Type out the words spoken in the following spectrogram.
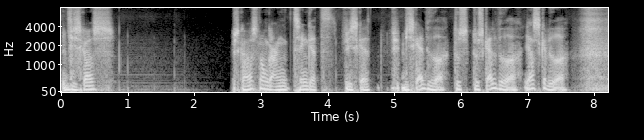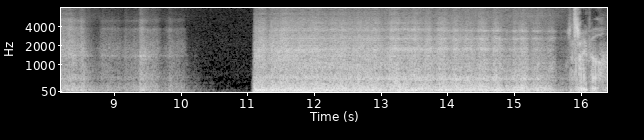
vi skal også vi skal også nogle gange tænke, at vi skal, vi skal videre. Du, du skal videre. Jeg skal videre. træk vejret.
